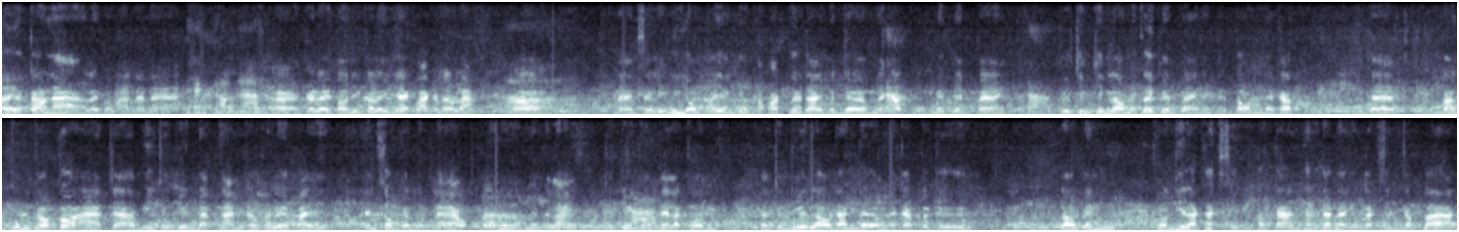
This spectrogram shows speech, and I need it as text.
อะไรอะก้าวหน้าอะไรประมาณนั้นนะฮะแดงก้าวหน้า เอ่อก็เลยตอนนี้ก็เลยแยกพรรคกันแล้วล่ะ อ่าก็แดงเสรีนิยมก็ยังอยู่กับพรรคเพื่อไทยเหมือนเดิมนะครับ ค่ะ ผมไม่เปลี่ยนแปลง ค่ะ คือจริง ๆ เราไม่เคยเปลี่ยนแปลงตั้งแต่ต้นนะครับ แต่บางกลุ่มเขาก็อาจจะมีจุดยืนแบบนั้นเขาก็เลยไปเป็นส้มกันหมดแล้ว ก็ไม่เป็นไรจุดยืนของแต่ละคน แต่จุดยืนเราดั้งเดิมนะครับก็คือ เราเป็นคนที่รักทักษิณต้องการให้ท่านนายกทักษิณกลับบ้าน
